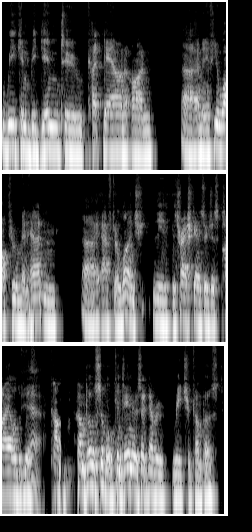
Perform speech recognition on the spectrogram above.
we can begin to cut down on. Uh, I mean, if you walk through Manhattan uh, after lunch, the, the trash cans are just piled with yeah. com- compostable containers that never reach a compost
